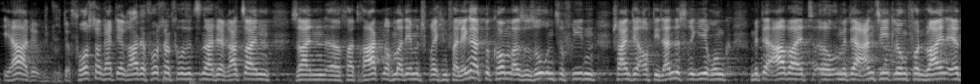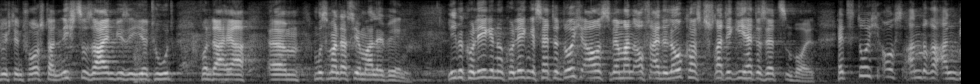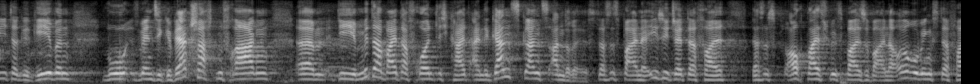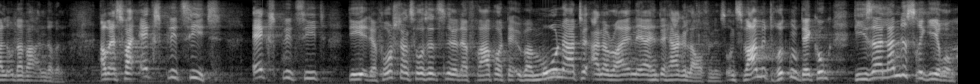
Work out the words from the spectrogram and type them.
ja, der Vorstand hat ja gerade, der Vorstandsvorsitzende hat ja gerade seinen, seinen äh, Vertrag noch einmal dementsprechend verlängert bekommen. Also so unzufrieden scheint ja auch die Landesregierung mit der Arbeit äh, und mit der Ansiedlung von Ryanair durch den Vorstand nicht zu sein, wie sie hier tut. Von daher ähm, muss man das hier einmal erwähnen. Liebe Kolleginnen und Kollegen, es hätte durchaus, wenn man auf eine Low-Cost-Strategie hätte setzen wollen, hätte es durchaus andere Anbieter gegeben, wo, wenn Sie Gewerkschaften fragen, ähm, die Mitarbeiterfreundlichkeit eine ganz, ganz andere ist. Das ist bei einer EasyJet der Fall. Das ist auch beispielsweise bei einer Eurowings der Fall oder bei anderen. Aber es war explizit explizit der Vorstandsvorsitzende der Fraport, der über Monate einer Ryanair hinterhergelaufen ist, und zwar mit Rückendeckung dieser Landesregierung.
